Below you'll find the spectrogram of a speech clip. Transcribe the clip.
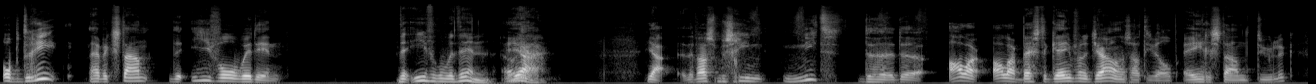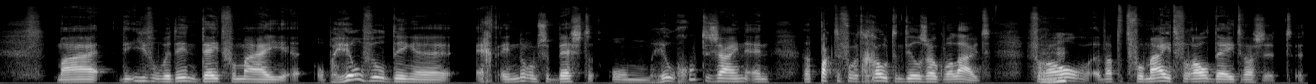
Op 3 heb ik staan The Evil Within. The Evil Within? Oh, ja. ja. Ja, het was misschien niet de, de aller, allerbeste game van het jaar. Anders had hij wel op één gestaan natuurlijk. Maar The Evil Within deed voor mij op heel veel dingen echt enorm zijn best om heel goed te zijn. En dat pakte voor het grotendeels ook wel uit. Vooral, mm -hmm. wat het voor mij het vooral deed, was het, het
